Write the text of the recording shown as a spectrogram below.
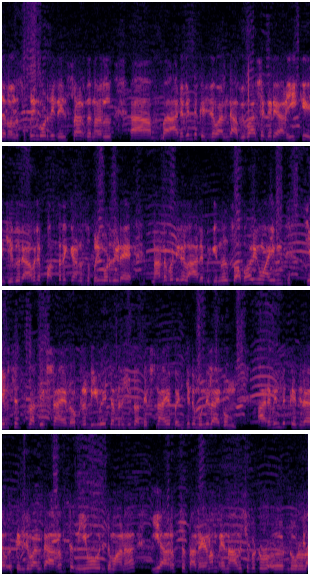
ജനറൽ സുപ്രീം കോടതി രജിസ്ട്രാർ ജനറൽ അരവിന്ദ് കെജ്രിവാളിന്റെ അഭിഭാഷകരെ അറിയിക്കുകയും ചെയ്തു. രാവിലെ പത്തരയ്ക്കാണ് സുപ്രീം കോടതിയുടെ നടപടികൾ ആരംഭിക്കുന്നത്. സ്വാഭാവികമായും ചീഫ് ജസ്റ്റിസ് അധ്യക്ഷനായ ഡോക്ടർ ഡി വൈ ചന്ദ്രചൂഡ് അധ്യക്ഷനായ ബെഞ്ചിന് മുന്നിലാകും അരവിന്ദ് കെജ്രി കെജ്രിവാളിന്റെ അറസ്റ്റ് നിയമവിരുദ്ധമാണ്. ഈ അറസ്റ്റ് തടയണം എന്നാവശ്യപ്പെട്ടുകൊണ്ടുള്ള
